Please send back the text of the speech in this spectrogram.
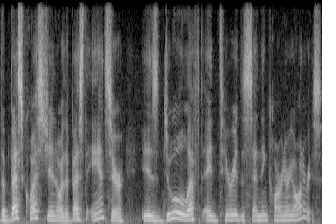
The best question or the best answer is dual left anterior descending coronary arteries.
